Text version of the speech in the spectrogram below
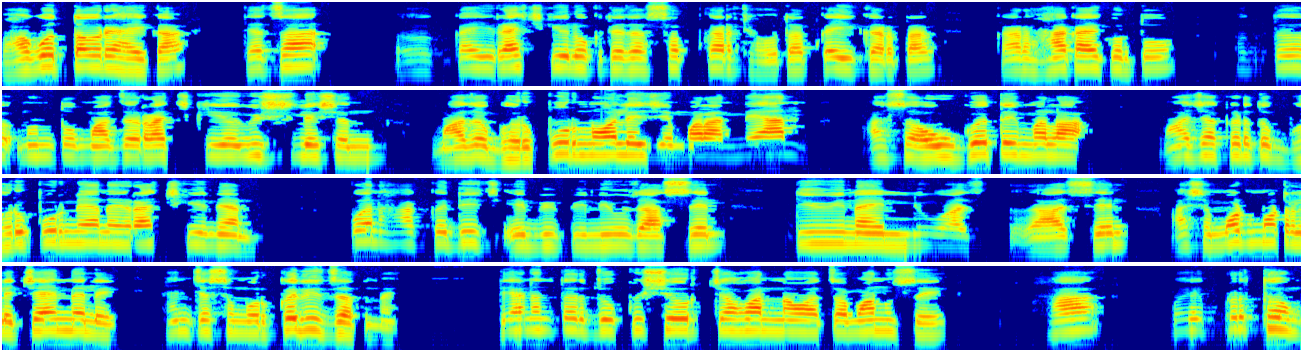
भागवत तावरे आहे का? त्याचा काही राजकीय लोक त्याचा सत्कार ठेवतात काही करतात. कारण हा काय करतो? फक्त म्हणतो माझं राजकीय विश्लेषण माझं भरपूर नॉलेज आहे मला ज्ञान असं अवगत आहे मला. माझ्याकडे तर भरपूर ज्ञान आहे राजकीय ज्ञान. पण हा कधीच एबीपी न्यूज असेल टी व्ही नाईन न्यूज असेल असे मोठमोठाले चॅनल आहे ह्यांच्यासमोर कधीच जात नाही. त्यानंतर जो किशोर चव्हाण नावाचा माणूस आहे हा म्हणजे प्रथम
